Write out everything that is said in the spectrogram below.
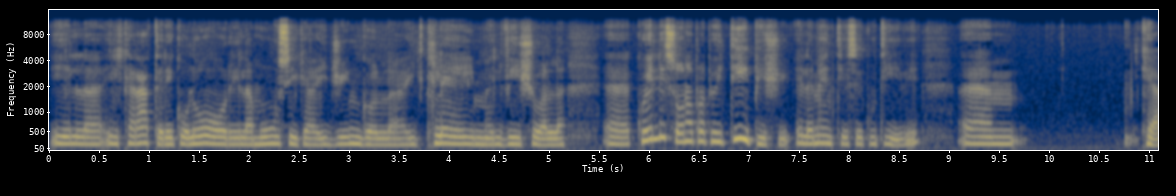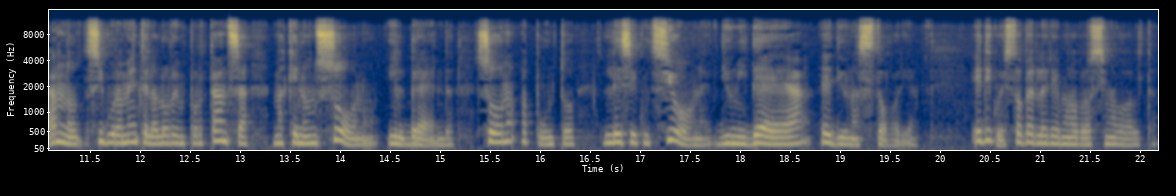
il, il carattere, i colori, la musica, i jingle, il claim, il visual, eh, quelli sono proprio i tipici elementi esecutivi ehm, che hanno sicuramente la loro importanza, ma che non sono il brand, sono appunto l'esecuzione di un'idea e di una storia. E di questo parleremo la prossima volta.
